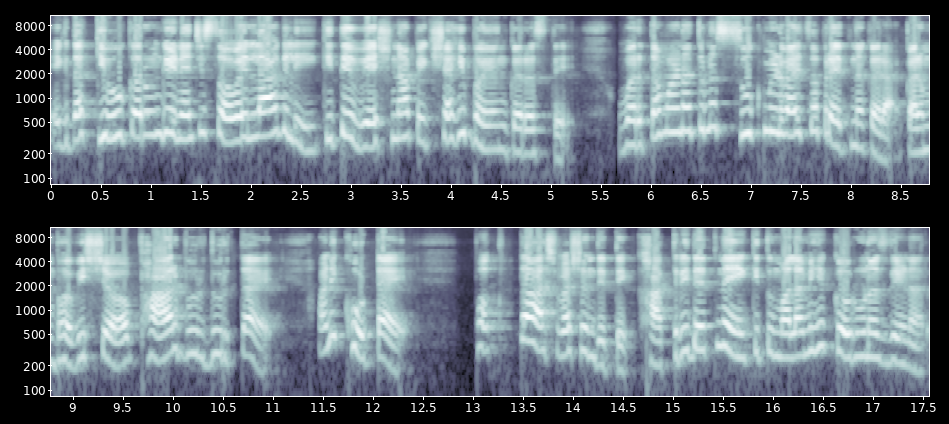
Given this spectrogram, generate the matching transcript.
एकदा क्यू करून घेण्याची सवय लागली की ते व्यसनापेक्षाही भयंकर असते. वर्तमानातूनच सुख मिळवायचा प्रयत्न करा. कारण भविष्य फार भुरधुरत आहे आणि खोटं आहे. फक्त आश्वासन देते. खात्री देत नाही की तुम्हाला मी हे करूनच देणार.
